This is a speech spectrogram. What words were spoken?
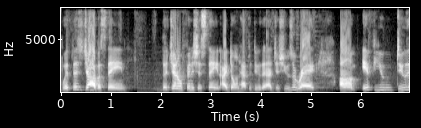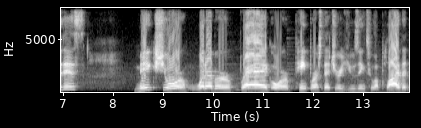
with this java stain, the general finishes stain, I don't have to do that. I just use a rag. Um, if you do this, make sure whatever rag or paintbrush that you're using to apply the,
